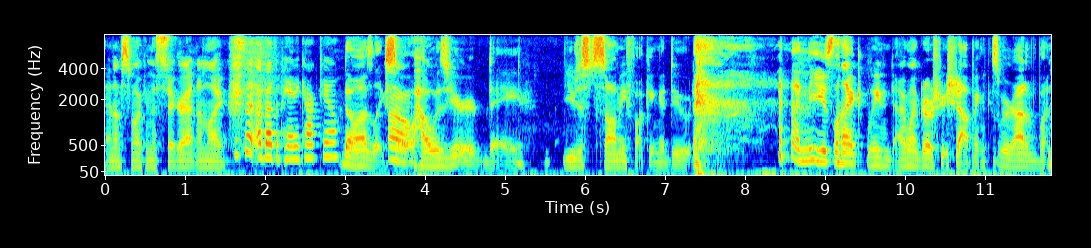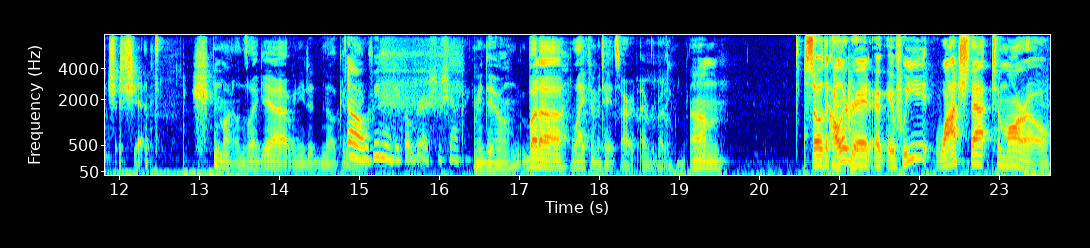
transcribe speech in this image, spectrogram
and I'm smoking a cigarette, and I'm like, is that about the panty cocktail? no, I was like, so Oh. how was your day? You just saw me fucking a dude. and he's like, we, I went grocery shopping because we were out of a bunch of shit. And Marlon's like, yeah, we needed milk and Oh, eggs." we need to go grocery shopping. We do. But uh life imitates art, everybody. Um so the color grade, uh, if we watch that tomorrow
